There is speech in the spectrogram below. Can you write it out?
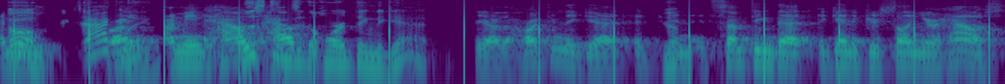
I oh, mean, oh exactly right? I mean, how, how are the hard thing to get They are the hard thing to get. It, yep. And it's something that, again, if you're selling your house,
